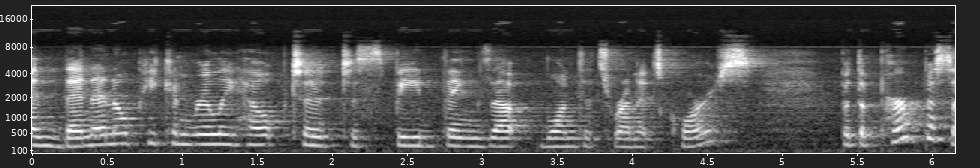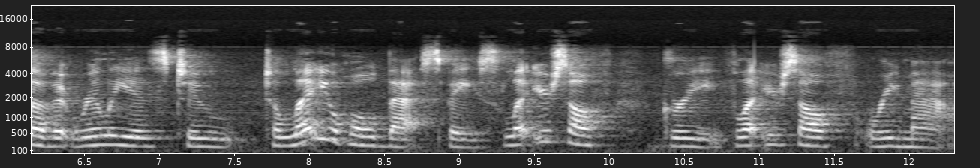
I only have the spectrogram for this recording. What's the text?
and then NLP can really help to, to speed things up once it's run its course. But the purpose of it really is to to let you hold that space, let yourself grieve, let yourself remap,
